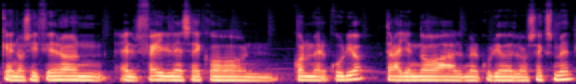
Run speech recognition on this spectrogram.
que nos hicieron el fail ese con, con Mercurio, trayendo al Mercurio de los X-Men.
